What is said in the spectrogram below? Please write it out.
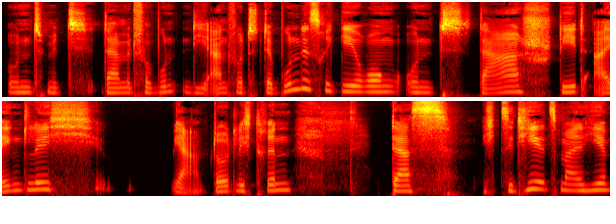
und mit damit verbunden die Antwort der Bundesregierung. Und da steht eigentlich ja deutlich drin, dass, ich zitiere jetzt mal hier,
